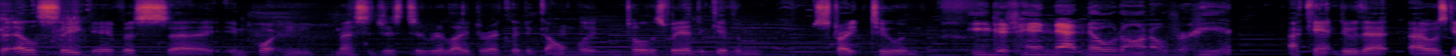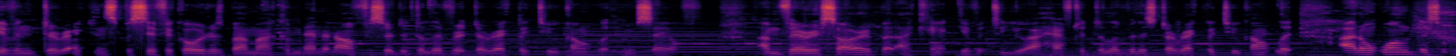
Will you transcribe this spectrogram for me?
The LC gave us uh, important messages to relay directly to Gauntlet and told us we had to give them straight to him. You just hand that note on over here. I can't do that. I was given direct and specific orders by my commanding officer to deliver it directly to Gauntlet himself. I'm very sorry, but I can't give it to you. I have to deliver this directly to Gauntlet. I don't want this.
